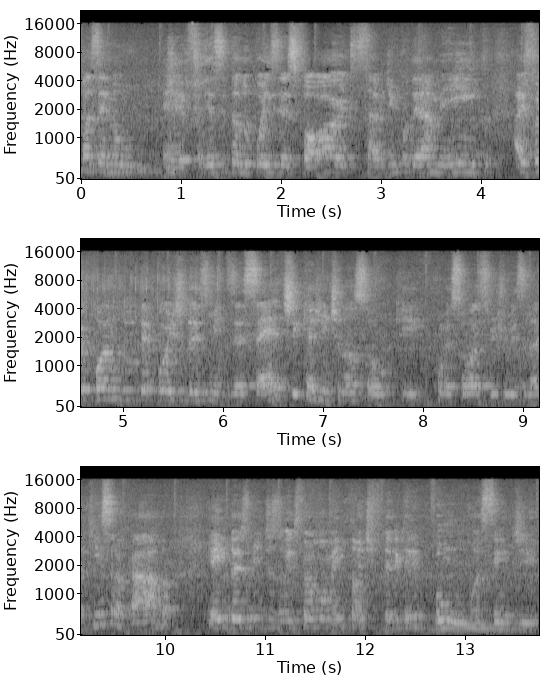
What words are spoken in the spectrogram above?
fazendo, é, recitando poesias fortes, sabe, de empoderamento. Aí foi quando, depois de 2017, que a gente lançou, que começou a surgir o Isla aqui em Sorocaba. E aí em 2018 foi um momento onde teve aquele boom, assim, de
